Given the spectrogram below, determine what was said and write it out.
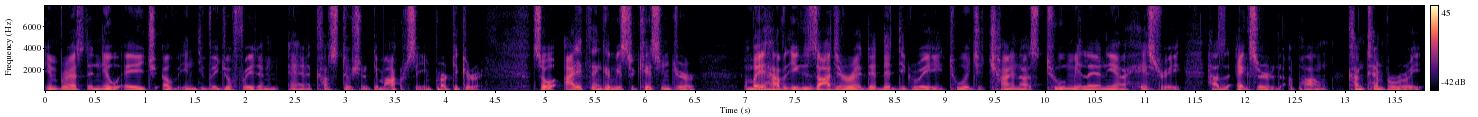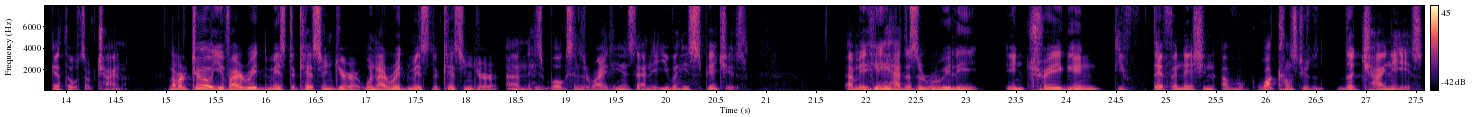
embrace the new age of individual freedom and constitutional democracy in particular. So I think Mr. Kissinger may have exaggerated the degree to which China's two millennia history has exerted upon contemporary ethos of China. Number two, if I read Mr. Kissinger, when I read Mr. Kissinger and his books and his writings and even his speeches, I mean, he had this really intriguing def- definition of what constitutes the Chinese.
